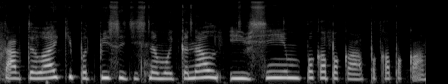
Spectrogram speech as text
ставьте лайки, подписывайтесь на мой канал и всем пока-пока, пока-пока.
